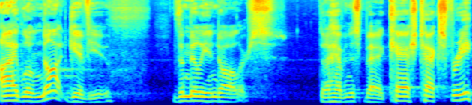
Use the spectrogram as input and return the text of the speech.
I will not give you the million dollars that I have in this bag, cash tax free.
